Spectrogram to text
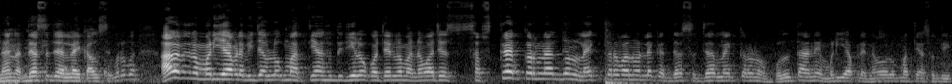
ના ના દસ હજાર લાઈક આવશે બરોબર? હવે મિત્રો મળીએ આપણે બીજા વ્લોગમાં ત્યાં સુધી જે લોકો ચેનલમાં નવા છે સબસ્ક્રાઇબ કરી નાખજો ને લાઈક કરવાનું એટલે કે દસ હજાર લાઈક કરવાનું ભૂલતા નહીં. મળીએ આપણે નવા વ્લોગમાં ત્યાં સુધી.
